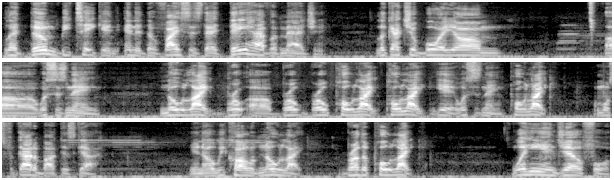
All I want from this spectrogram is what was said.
Let them be taken in the devices that they have imagined. Look at your boy, um, uh, what's his name? No light, bro, uh, bro, bro, polite, polite. Yeah, what's his name? Polite. Almost forgot about this guy. You know, we call him No Light, brother Polite. What he in jail for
